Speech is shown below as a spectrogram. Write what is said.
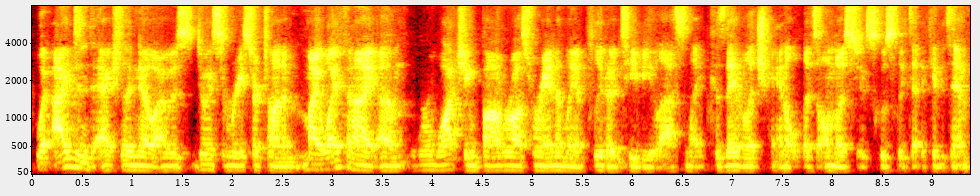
What I didn't actually know, I was doing some research on him. My wife and I um, were watching Bob Ross randomly on Pluto TV last night because they have a channel that's almost exclusively dedicated to him.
